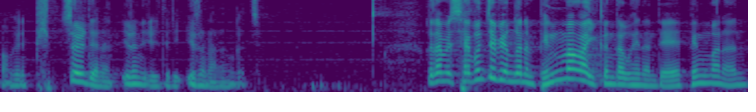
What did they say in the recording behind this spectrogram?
어, 그냥 핍절되는 이런 일들이 일어나는 거죠. 그 다음에 세 번째 병거는 백마가 이끈다고 했는데 백마는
